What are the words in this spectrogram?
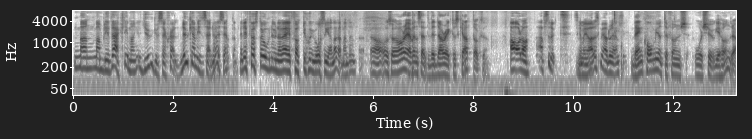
Man, man blir verkligen, man ljuger för sig själv. Nu kan vi säga, nu har jag sett den. Men det är första gången nu när det är 47 år senare. Men det, Ja, och så har du även sett The Directors Cut också. Ja då, absolut. Ska man Mm. göra det ska man göra det ordentligt. Den kom ju inte förrän år 2000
